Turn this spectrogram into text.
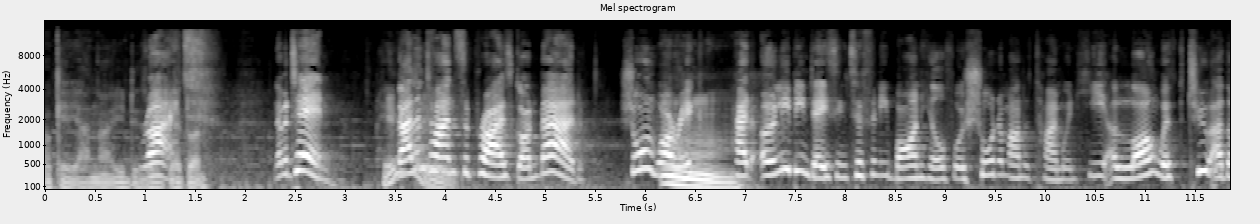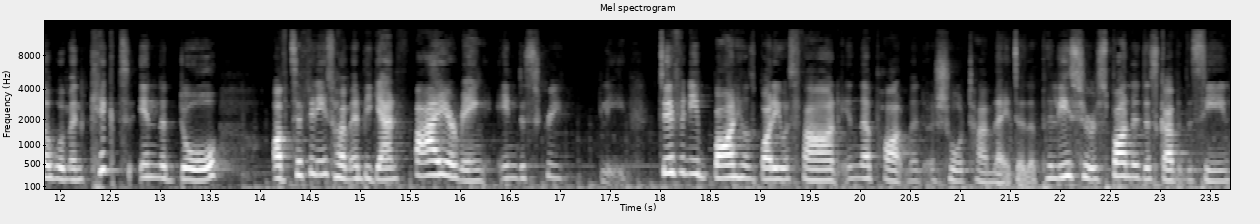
Okay, yeah, no, you deserve Right. that one. Number 10. Hey. Valentine's surprise gone bad. Sean Warwick Hmm. had only been dating Tiffany Barnhill for a short amount of time when he, along with two other women, kicked in the door of Tiffany's home and began firing indiscreetly. Tiffany Barnhill's body was found in the apartment a short time later. The police who responded discovered the scene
